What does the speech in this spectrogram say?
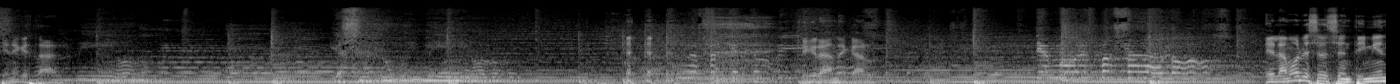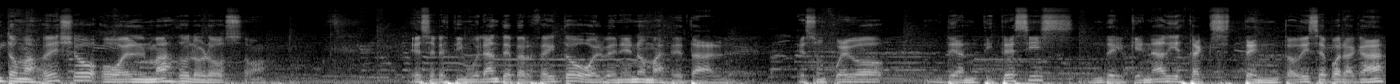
tiene que estar. Qué grande, Carlos. ¿El amor es el sentimiento más bello o el más doloroso? ¿Es el estimulante perfecto o el veneno más letal? Es un juego de antítesis del que nadie está extento, dice por acá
